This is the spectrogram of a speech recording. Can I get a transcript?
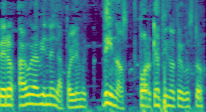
Pero ahora viene la polémica. Dinos, ¿por qué a ti no te gustó?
